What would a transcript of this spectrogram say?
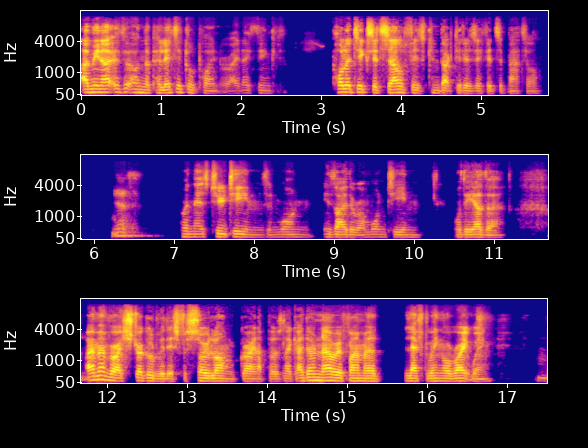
I mean, I, on the political point, right? I think politics itself is conducted as if it's a battle. Yes. When there's two teams and one is either on one team or the other. I remember I struggled with this for so long growing up. I was like, I don't know if I'm a left wing or right wing. Mm.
